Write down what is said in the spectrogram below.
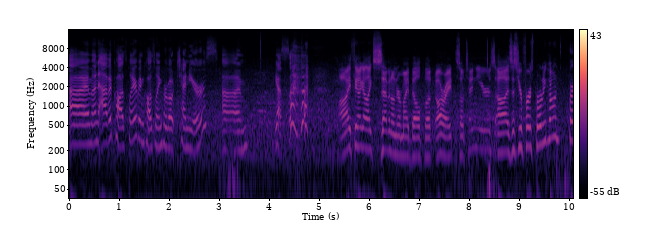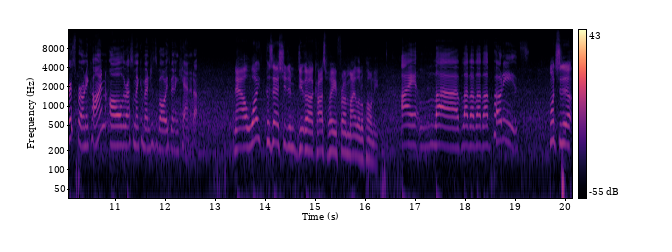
I'm an avid cosplayer. I've been cosplaying for about 10 years. Um, yes. I think I got like seven under my belt, but all right. So ten years. Uh, is this your first BronyCon? First BronyCon. All the rest of my conventions have always been in Canada. Now, what possessed you to do uh, cosplay from My Little Pony? I love, love, love, love, love ponies. How much did it,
